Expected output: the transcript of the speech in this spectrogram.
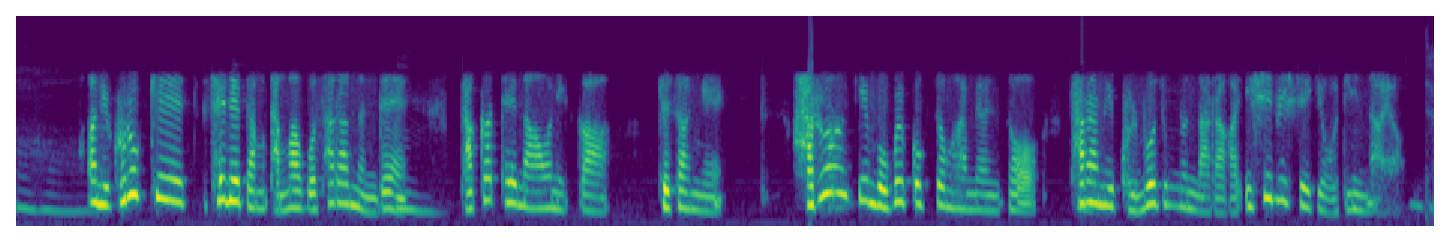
어허. 아니 그렇게 세뇌당 당하고 살았는데 음. 바깥에 나오니까 세상에 하루 한 끼 먹을 걱정하면서 사람이 굶어 죽는 나라가 21세기 어디 있나요? 네.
